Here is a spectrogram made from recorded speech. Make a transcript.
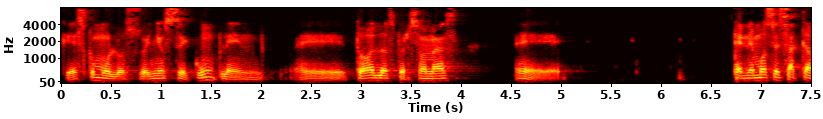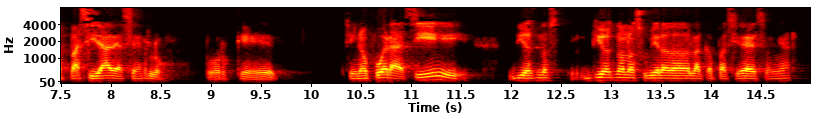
que es como los sueños se cumplen. Eh, todas las personas eh, tenemos esa capacidad de hacerlo, porque si no fuera así, Dios, nos, Dios no nos hubiera dado la capacidad de soñar.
